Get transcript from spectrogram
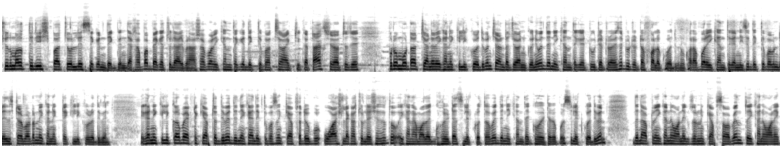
শুধুমাত্র তিরিশ বা চল্লিশ সেকেন্ড দেখবেন। দেখার পর ব্যাকে চলে আসবেন আসার পর এখান থেকে দেখতে পাচ্ছেন আরেকটি টাস্ক সেটা হচ্ছে যে প্রোমোটার চ্যানেল এখানে ক্লিক করে দেবেন চ্যানেলটা জয়েন করে নেবেন দেন এখান থেকে টুইটারটা রয়েছে টুইটারটা ফলো করে দেবেন। করার পর এখান থেকে নিচে দেখতে পাবেন রেজিস্টার বাটন এখানে একটা ক্লিক করে দেবেন। এখানে ক্লিক করার পর একটা ক্যাপচার দেবে দেন এখানে দেখতে পাচ্ছেন ক্যাপচারের উপর ওয়াশ লেখা চলে এসেছে, তো এখানে আমাদের ঘড়িটা সিলেক্ট করতে হবে দেন এখান থেকে ঘড়িটার উপর সিলেক্ট করে দেবেন। দেন আপনার এখানে অনেক ধরনের ক্যাপচা পাবেন, তো এখানে অনেক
